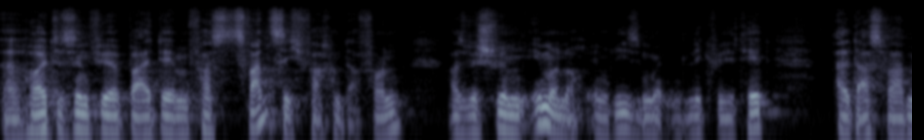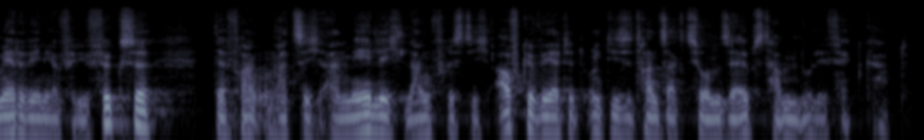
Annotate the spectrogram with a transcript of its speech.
Äh, heute sind wir bei dem fast 20-fachen davon. Also wir schwimmen immer noch in riesigen Liquidität. All das war mehr oder weniger für die Füchse. Der Franken hat sich allmählich langfristig aufgewertet und diese Transaktionen selbst haben null Effekt gehabt.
